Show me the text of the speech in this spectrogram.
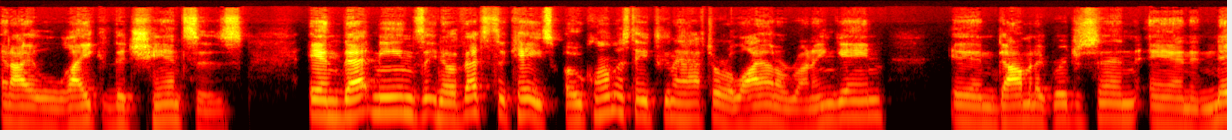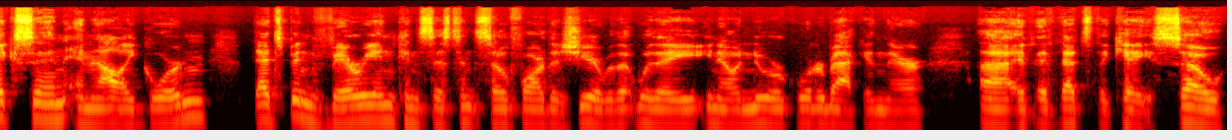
And I like the chances. And that means, you know, if that's the case, Oklahoma State's going to have to rely on a running game in Dominic Richardson and in Nixon and in Ollie Gordon. That's been very inconsistent so far this year with a, with a you know a newer quarterback in there. Uh, if, if that's the case, so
